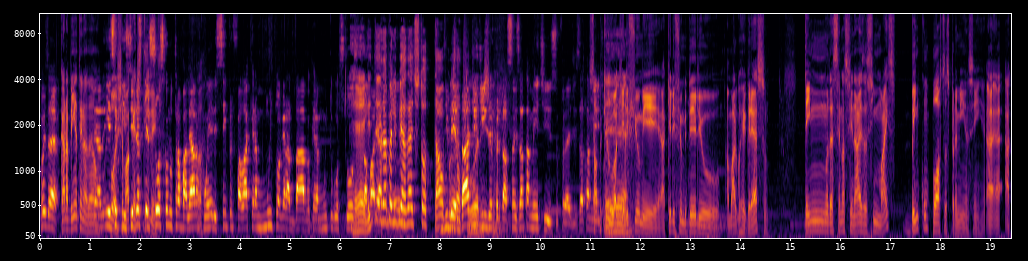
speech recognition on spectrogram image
Pois é. O cara bem antenadão. É, e Pô, esse, e as pessoas quando trabalharam oh. com ele sempre falar que era muito agradável, que era muito gostoso é, trabalhar. Ele dava liberdade total Liberdade atores, de interpretação, cara. exatamente isso, Fred, exatamente. Sabe que é. aquele filme, aquele filme dele, o Amargo Regresso, tem uma das cenas finais assim mais bem compostas para mim, assim. A, a,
